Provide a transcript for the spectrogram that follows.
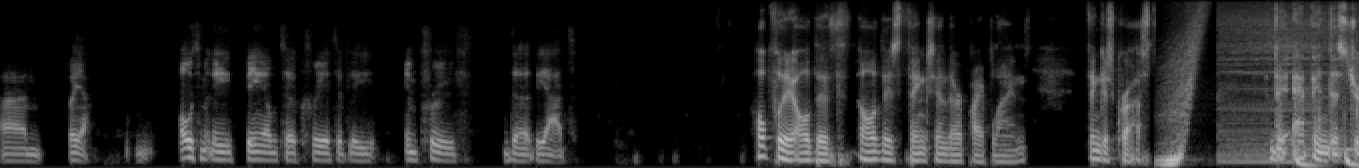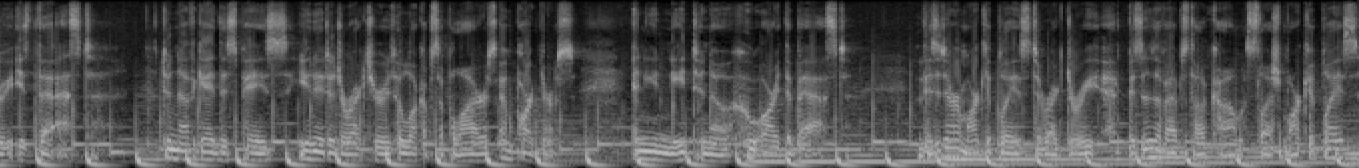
Um, but yeah, ultimately being able to creatively improve the the ad. Hopefully, all this all these things in their pipeline. Fingers crossed. The app industry is vast. To navigate this space, you need a directory to look up suppliers and partners, and you need to know who are the best. Visit our marketplace directory at businessofapps.com slash marketplace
